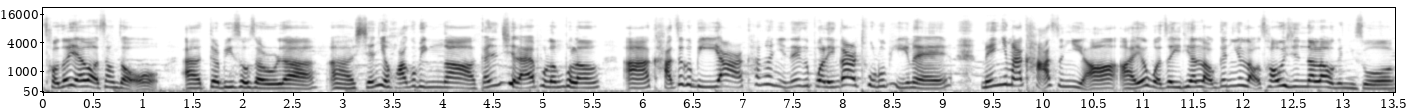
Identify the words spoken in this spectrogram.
瞅着眼往上走啊，嘚逼嗖嗖的啊，嫌你滑过冰啊？赶紧起来，扑棱扑棱啊！卡这个逼样，看看你那个玻璃盖秃噜皮没？没你妈卡死你啊！哎呀，我这一天老跟你老操心的了，我跟你说。”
